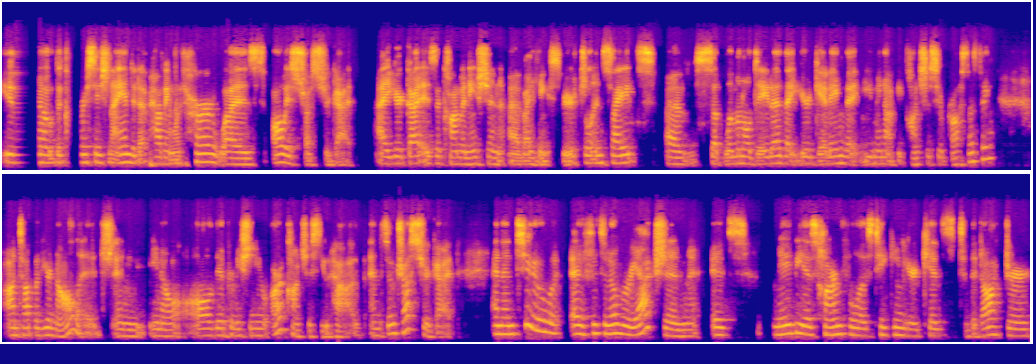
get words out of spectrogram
you know, the conversation I ended up having with her was always trust your gut. Uh, your gut is a combination of, I think, spiritual insights, of subliminal data that you're getting that you may not be conscious you're processing, on top of your knowledge and you know all the information you are conscious you have. And so trust your gut. And then two if it's an overreaction it's maybe as harmful as taking your kids to the doctor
